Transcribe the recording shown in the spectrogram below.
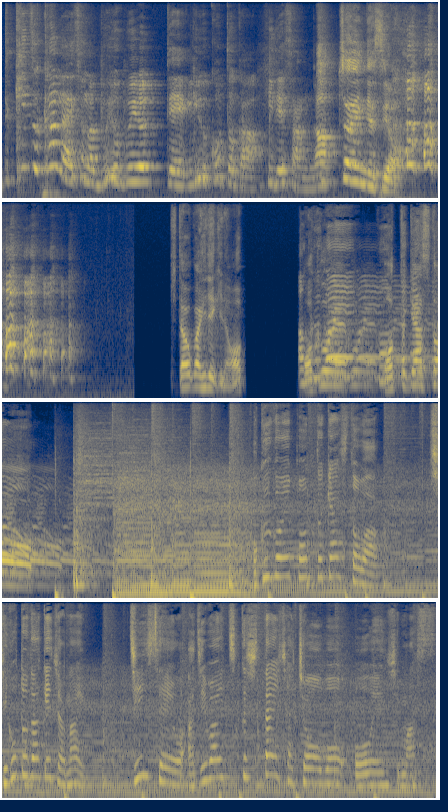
気づかないそのブヨブヨっていうことがヒデさんちがっちゃいんですよ北岡秀樹の奥越えポッドキャスト。奥越えポッドキャストは仕事だけじゃない人生を味わい尽くしたい社長を応援します。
